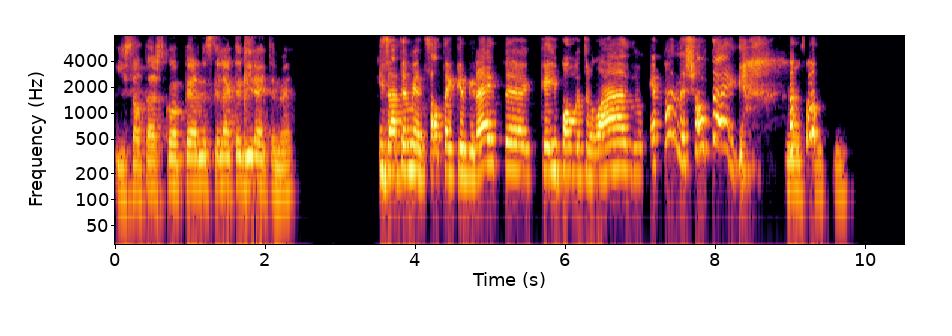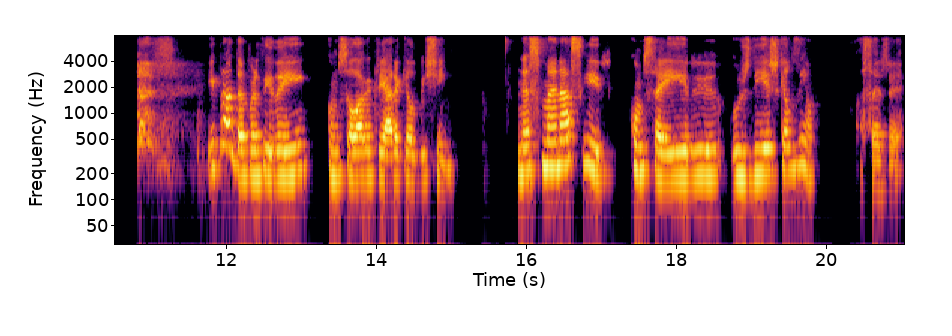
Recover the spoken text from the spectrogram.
E saltaste com a perna, se calhar com a direita, não é? Exatamente, saltei com a direita, caí para o outro lado. É pá, mas saltei! e pronto, a partir daí começou logo a criar aquele bichinho. Na semana a seguir, comecei a ir os dias que eles iam. Ou seja,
